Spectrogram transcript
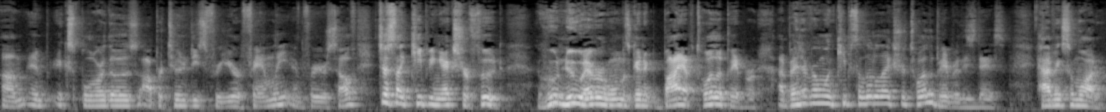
um, and explore those opportunities for your family and for yourself. Just like keeping extra food. Who knew everyone was going to buy up toilet paper? I bet everyone keeps a little extra toilet paper these days. Having some water,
